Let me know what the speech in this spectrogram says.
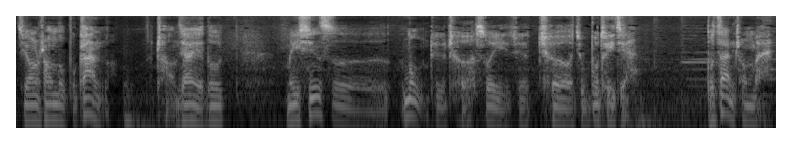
经销商都不干了，厂家也都没心思弄这个车，所以这车就不推荐，不赞成买。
